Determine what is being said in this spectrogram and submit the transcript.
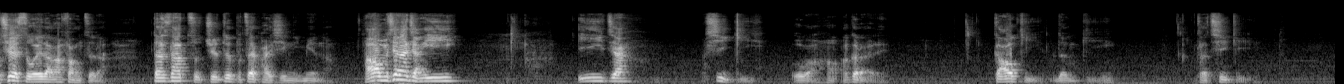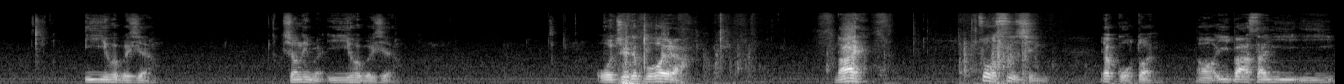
确实会让他放着了，但是他绝绝对不在牌型里面了。好，我们先来讲一一一加四级，有吧？好，阿个来嘞，高级、两级、十七级，一一会不会下？兄弟们，一一会不会下？我觉得不会啦。来，做事情。要果断哦！一八三一一，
